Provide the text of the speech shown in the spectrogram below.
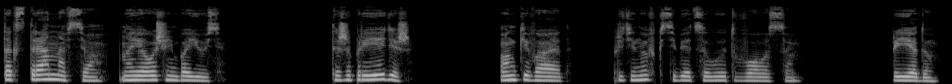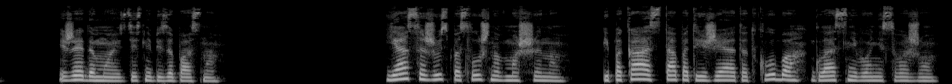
Так странно все, но я очень боюсь. Ты же приедешь? Он кивает, притянув к себе, целует в волосы. Приеду. Езжай домой, здесь небезопасно. Я сажусь послушно в машину, и пока Остап отъезжает от клуба, глаз с него не свожу.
